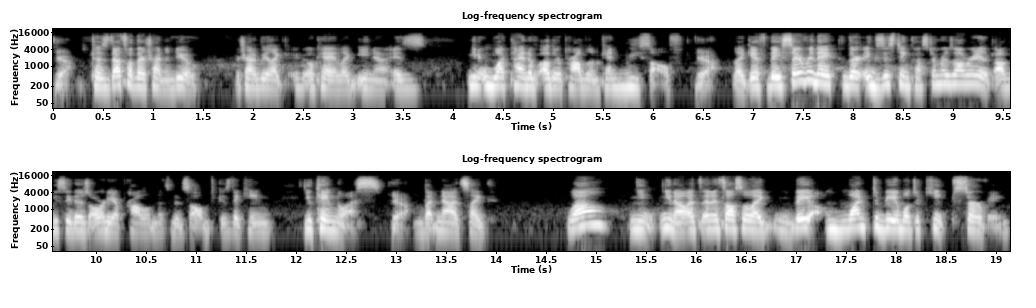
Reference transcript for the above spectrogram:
Yeah. Because that's what they're trying to do. They're trying to be like, okay, like you know, is you know what kind of other problem can we solve Yeah. like if they survey their, their existing customers already like obviously there's already a problem that's been solved because they came you came to us Yeah. but now it's like well you, you know it's, and it's also like they want to be able to keep serving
